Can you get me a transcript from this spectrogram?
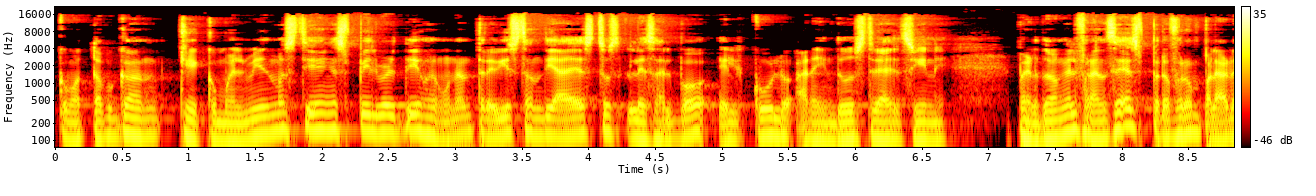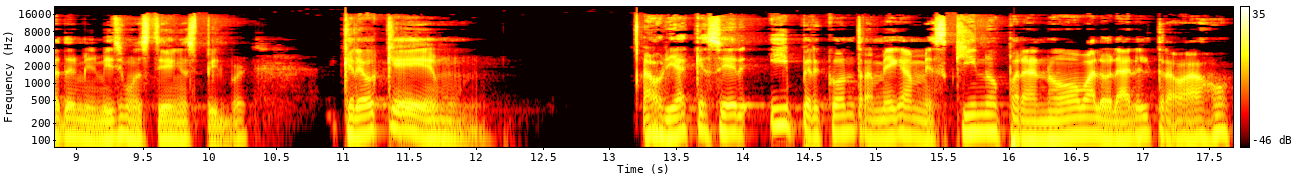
como Top Gun, que como el mismo Steven Spielberg dijo en una entrevista un día de estos, le salvó el culo a la industria del cine. Perdón el francés, pero fueron palabras del mismísimo Steven Spielberg. Creo que mm, habría que ser hiper contra mega mezquino para no valorar el trabajo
